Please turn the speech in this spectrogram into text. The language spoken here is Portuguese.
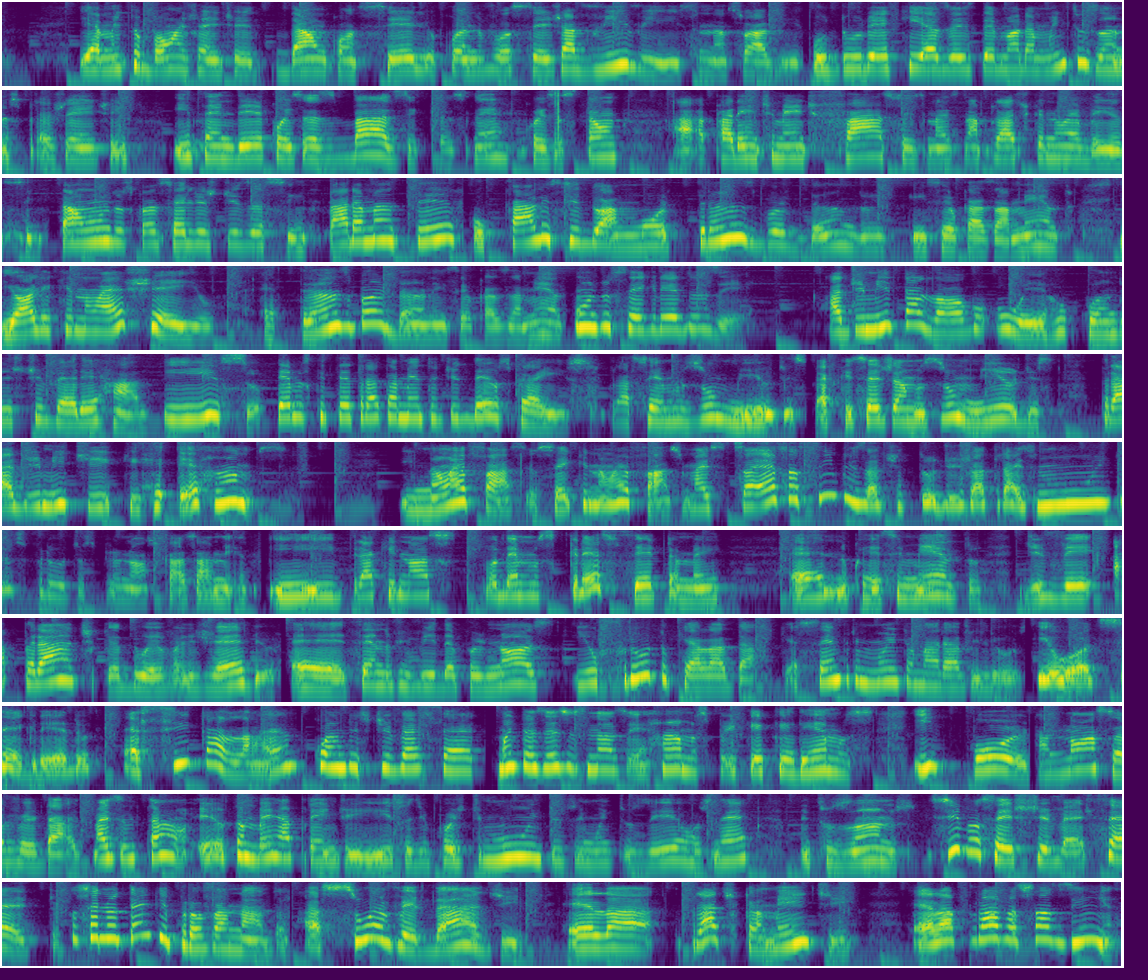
E é muito bom a gente dar um conselho quando você já vive isso na sua vida. O duro é que às vezes demora muitos anos para a gente entender coisas básicas, né? Coisas tão aparentemente fáceis, mas na prática não é bem assim. Então, um dos conselhos diz assim: para manter o cálice do amor transbordando em seu casamento, e olhe que não é cheio, é transbordando em seu casamento, um dos segredos é Admita logo o erro quando estiver errado. E isso, temos que ter tratamento de Deus para isso, para sermos humildes, para que sejamos humildes para admitir que erramos. E não é fácil, eu sei que não é fácil, mas só essa simples atitude já traz muitos frutos para o nosso casamento. E para que nós podemos crescer também é, no conhecimento de ver a prática do Evangelho é, sendo vivida por nós e o fruto que ela dá, que é sempre muito maravilhoso. E o outro segredo é se calar quando estiver certo. Muitas vezes nós erramos porque queremos impor a nossa verdade. Mas então eu também aprendi isso depois de muitos e muitos erros, né? Muitos anos, se você estiver certo, você não tem que provar nada. A sua verdade, ela praticamente ela prova sozinha.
